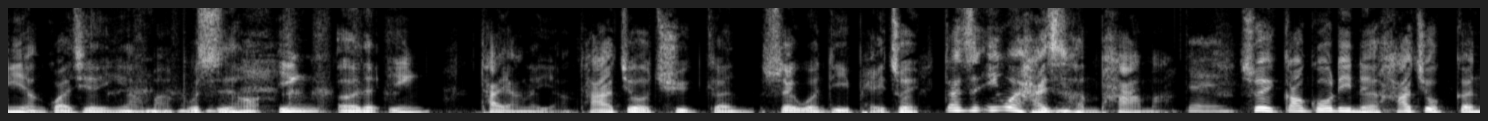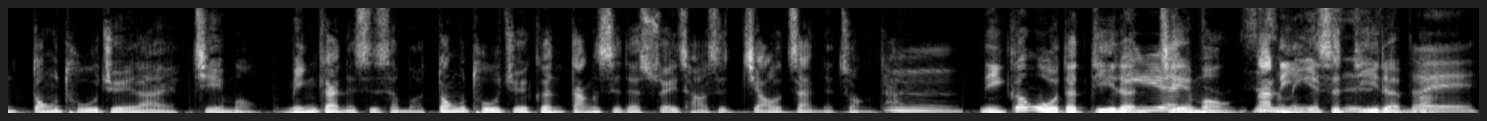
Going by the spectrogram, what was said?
阴阳怪气的阴阳吗？不是哈，婴儿的婴，太阳的阳，他就去跟隋文帝赔罪，但是因为还是很怕嘛，对，所以高句丽呢，他就跟东突厥来结盟。敏感的是什么？东突厥跟当时的隋朝是交战的状态。嗯，你跟我的敌人结盟，那你也是敌人嘛？对，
